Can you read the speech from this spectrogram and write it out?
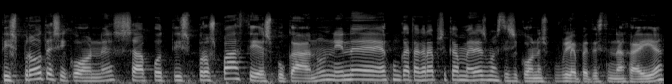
τις πρώτες εικόνες από τις προσπάθειες που κάνουν. Είναι, έχουν καταγράψει οι κάμερές μας τις εικόνες που βλέπετε στην Αχαία.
